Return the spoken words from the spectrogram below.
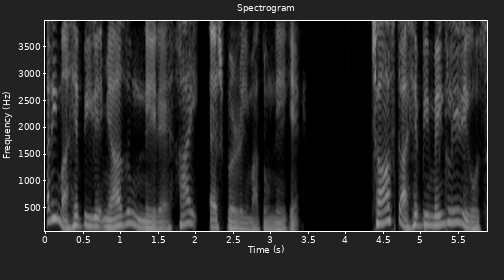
အဲ့ဒီမှာ hippie တွေအများစုနေတဲ့ High Ashbury မှာသူနေခဲ့တယ် Charles က hippie main ကလေးတွေကိုစ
